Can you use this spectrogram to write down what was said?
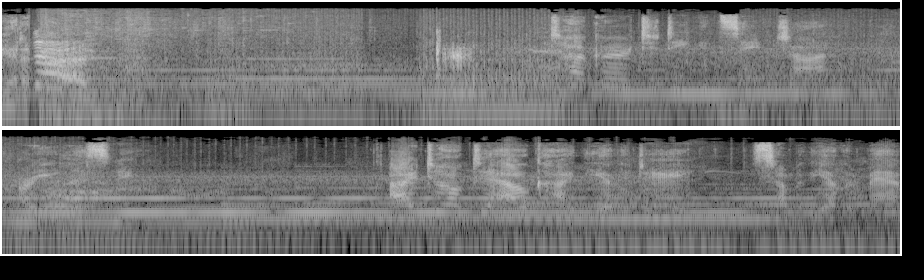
gotta... Tucker to Deacon St. John. Are you listening? I talked to Alkai the other day, some of the other men.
